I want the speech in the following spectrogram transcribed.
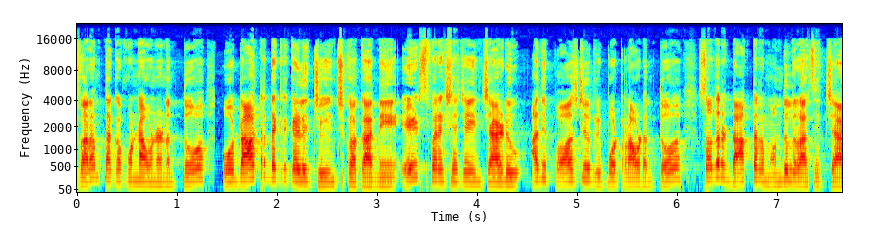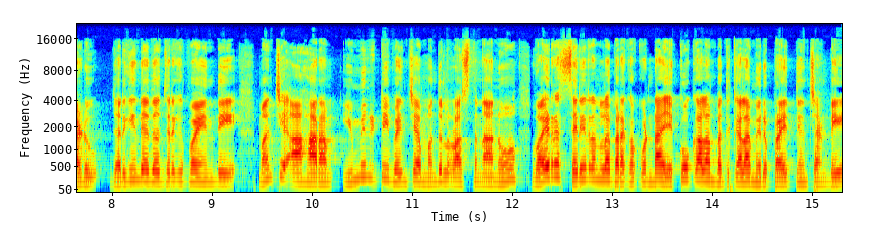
జ్వరం తగ్గకుండా ఉండడంతో ఓ డాక్టర్ దగ్గరికి వెళ్ళి చూయించుకోగానే ఎయిడ్స్ పరీక్ష చేయించాడు. అది పాజిటివ్ రిపోర్ట్ రావడంతో సదరు డాక్టర్ మందులు రాసిచ్చాడు. జరిగిందేదో జరిగిపోయింది. మంచి ఆహారం ఇమ్యూనిటీ పెంచే మందులు రాస్తున్నాను. వైరస్ శరీరంలో పెరగకుండా ఎక్కువ కాలం బతికేలా మీరు ప్రయత్నించండి.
